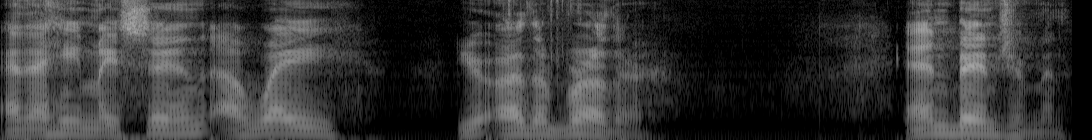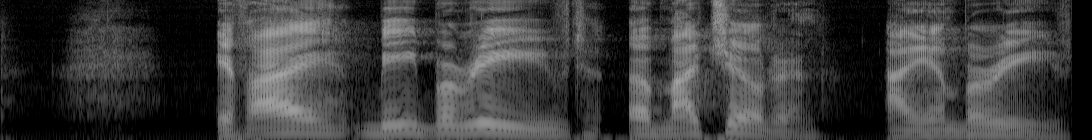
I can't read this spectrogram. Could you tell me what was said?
and that he may send away your other brother and Benjamin. If I be bereaved of my children, I am bereaved.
